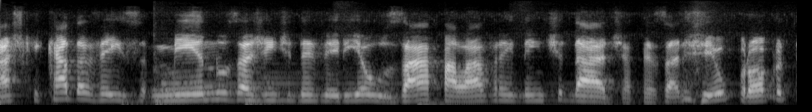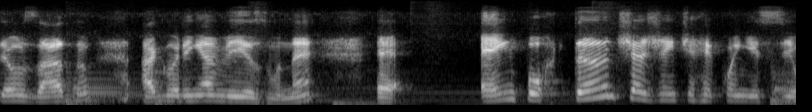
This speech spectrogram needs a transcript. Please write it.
acho que cada vez menos a gente deveria usar a palavra identidade, apesar de eu próprio ter usado agora mesmo, né? É, é importante a gente reconhecer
